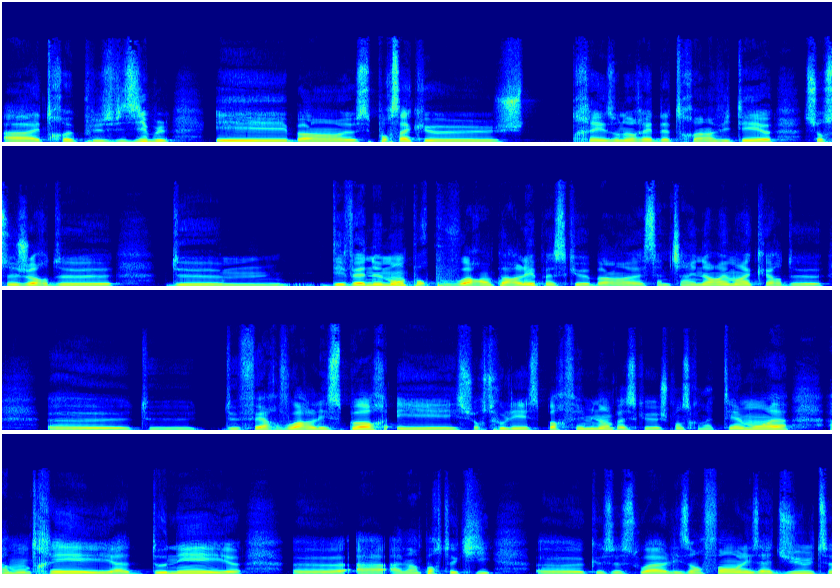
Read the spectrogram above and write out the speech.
à être plus visibles. Et ben c'est pour ça que je suis très honorée d'être invitée euh, sur ce genre de d'événements pour pouvoir en parler parce que ben ça me tient énormément à cœur de, euh, de, de faire voir les sports et surtout les sports féminins parce que je pense qu'on a tellement à, montrer et à donner euh, à, n'importe qui euh, que ce soit les enfants les adultes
